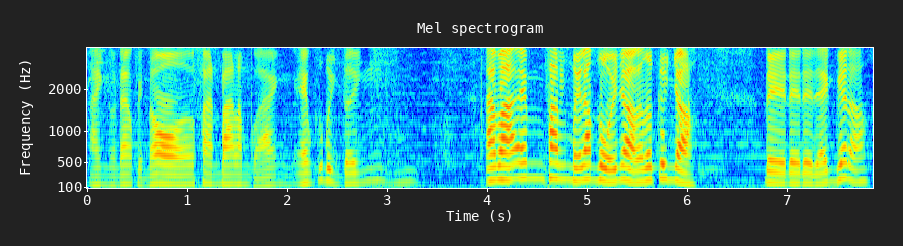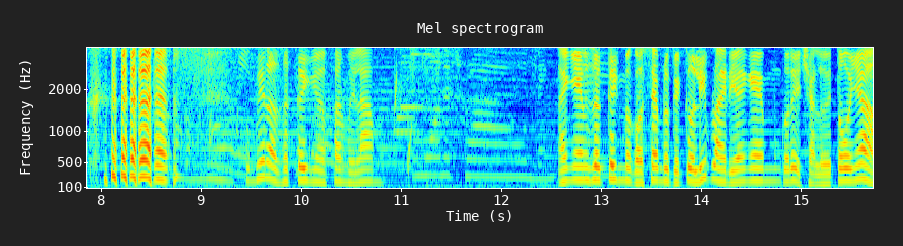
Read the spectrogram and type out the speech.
Anh còn đang phải no fan 35 của anh. Em cứ bình tĩnh. À mà em fan 15 rồi nhở Gia Kinh nhở để, để để để anh biết nào. Không biết là Gia Kinh là fan 15 anh em Gia Kinh mà có xem được cái clip này thì anh em có thể trả lời tôi nhá.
